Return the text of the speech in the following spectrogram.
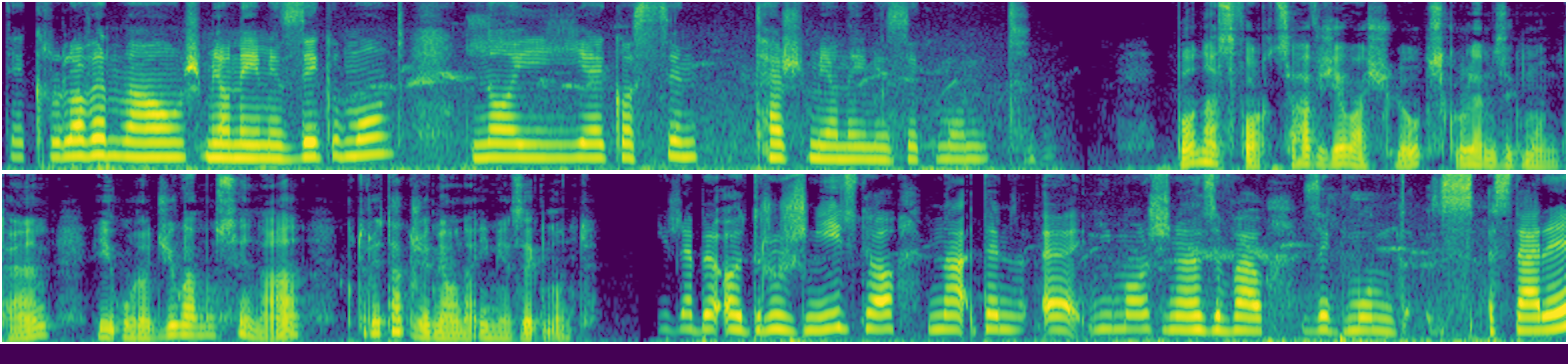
Tej królowy mąż miał na imię Zygmunt, no i jego syn też miał na imię Zygmunt. Bona Sforza wzięła ślub z królem Zygmuntem i urodziła mu syna, który także miał na imię Zygmunt. I żeby odróżnić, to na, ten e, mąż nazywał Zygmunt Stary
